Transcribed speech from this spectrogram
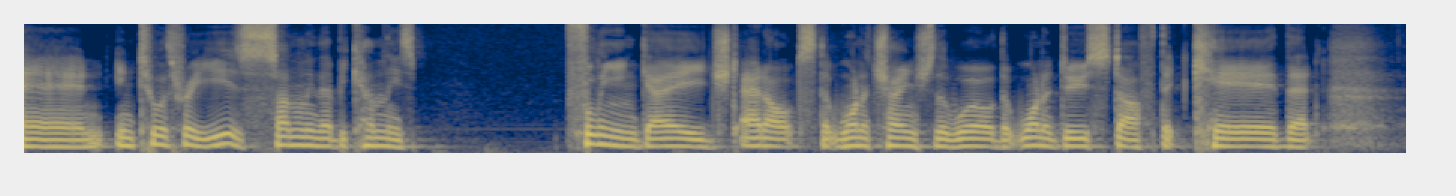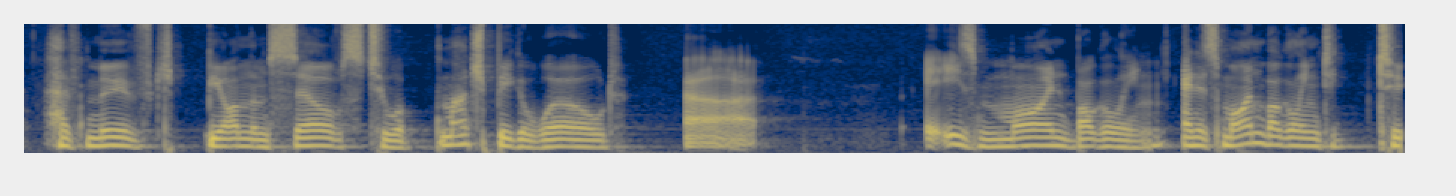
And in two or three years, suddenly they become these fully engaged adults that want to change the world, that want to do stuff, that care, that have moved beyond themselves to a much bigger world. Uh, is mind boggling. And it's mind boggling to, to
